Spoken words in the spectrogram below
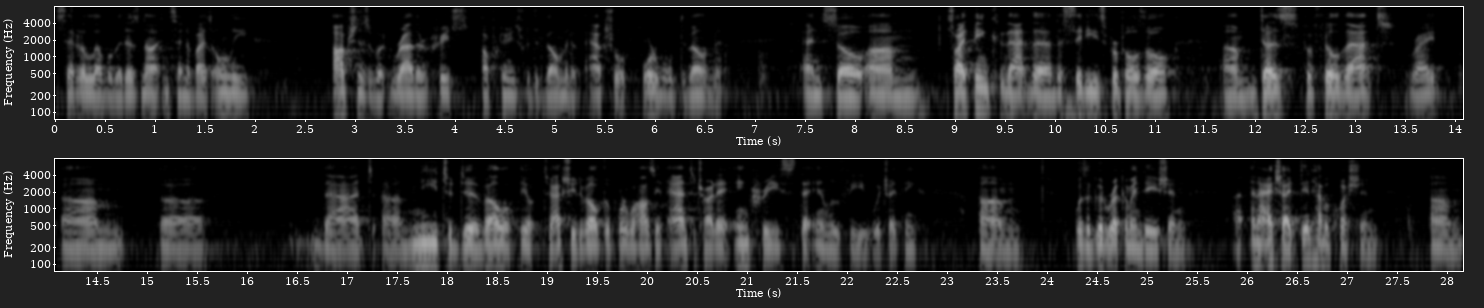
set at a level that does not incentivize only options, but rather creates opportunities for the development of actual affordable development. And so, um, so I think that the, the city's proposal um, does fulfill that, right? Um, uh, that um, need to develop the, to actually develop the affordable housing and to try to increase the in lieu fee, which I think um, was a good recommendation. Uh, and actually, I did have a question. Um,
